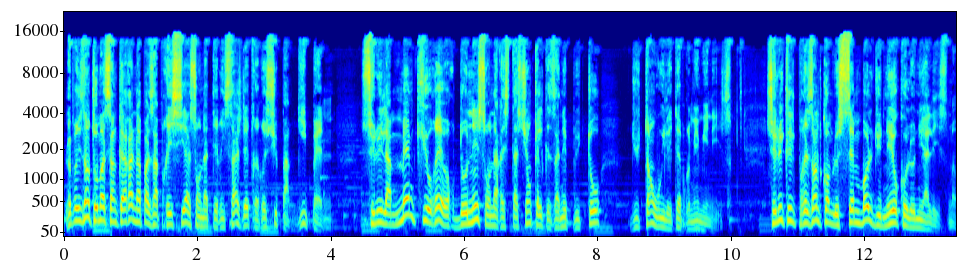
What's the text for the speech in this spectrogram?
le président Thomas Sankara n'a pas apprécié à son atterrissage d'être reçu par Guy Pen, celui-là même qui aurait ordonné son arrestation quelques années plus tôt, du temps où il était Premier ministre. Celui qu'il présente comme le symbole du néocolonialisme.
